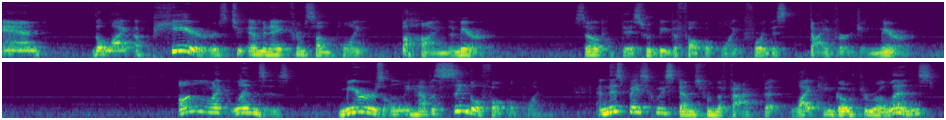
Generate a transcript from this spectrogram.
and the light appears to emanate from some point behind the mirror. So this would be the focal point for this diverging mirror. Unlike lenses, mirrors only have a single focal point. And this basically stems from the fact that light can go through a lens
